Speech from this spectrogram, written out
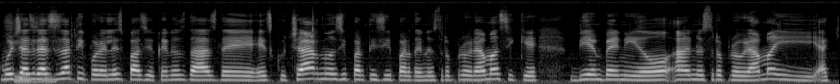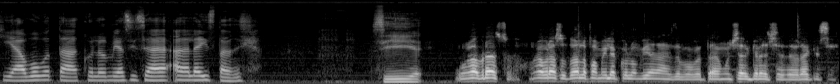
Muchas gracias a ti por el espacio que nos das de escucharnos y participar de nuestro programa. Así que bienvenido a nuestro programa y aquí a Bogotá, Colombia, así sea a la distancia. Sí, Un abrazo, un abrazo a toda la familia colombiana desde Bogotá. Muchas gracias, de verdad que sí.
